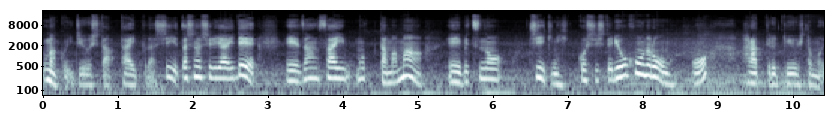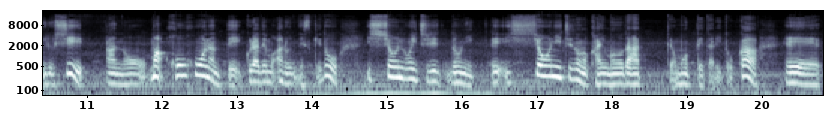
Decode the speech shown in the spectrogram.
うまく移住したタイプだし私の知り合いで、えー、残債持ったまま、えー、別の地域に引っ越しして両方のローンを払ってるっていう人もいるしあのまあ方法なんていくらでもあるんですけど一生の一度にえ一生に一度の買い物だって思ってたりとか、えー、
